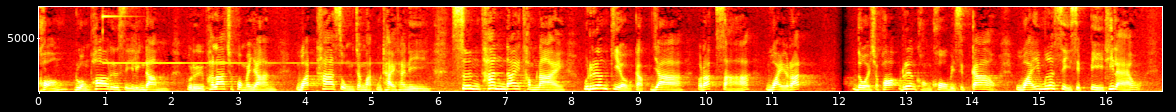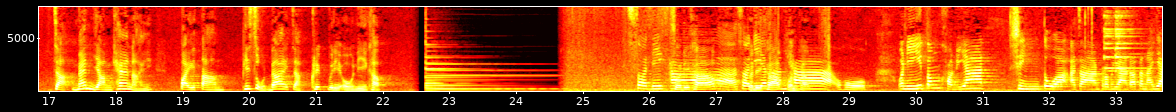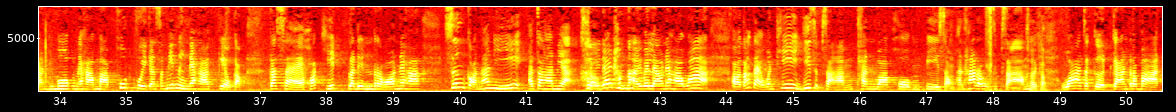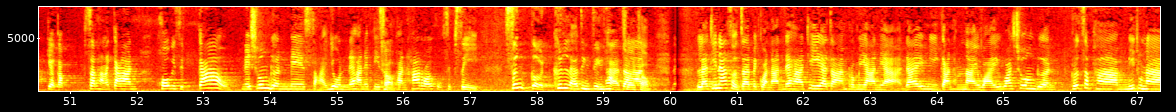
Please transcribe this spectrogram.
ของหลวงพ่อฤาษีลิงดำหรือพระราชพรหมยาน วัดท่าสุงจังหวัดอุทัยธานี ซึ่งท่านได้ทำนายเรื่องเกี่ยวกับยารักษาไวรัส โดยเฉพาะเรื่องของโควิด -19 ไว้เมื่อ 40 ปีที่แล้ว จะแม่นยำแค่ไหน ไปตามพิสูจน์ได้จากคลิปวิดีโอนี้ครับ สวัสดีค่ะ สวัสดีครับ สวัสสวัสดีดีอาครัจาบรย์ฝนครัค่ะบโอ้โห วันนี้ต้องขออนุญาต ชิงตัวอาจารย์ปรมยานรัตนยานพิโมกนะคะมาพูดคุยกันสักนิดนึงนะคะเกี่ยวกับกระแสฮอตฮิตประเด็นร้อนนะคะ ซึ่งก่อนหน้านี้อาจารย์เนี่ยเคยได้ทำนายไว้แล้วนะคะว่าเอ่อตั้งแต่วันที่ 23 ธันวาคม ปี 2563 ใช่ครับ ว่าจะเกิดการระบาดเกี่ยวกับสถานการณ์โควิด -19 ในช่วงเดือนเมษายนนะคะในปีครับ2564 ซึ่งเกิดขึ้นแล้วจริง ๆ ค่ะอาจารใช่ย์ครับ และที่น่าสนใจไปกว่านั้นนะคะที่อาจารย์พรหมยานเนี่ยได้มีการทำนายไว้ว่าช่วงเดือนพฤษภามิถุนา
